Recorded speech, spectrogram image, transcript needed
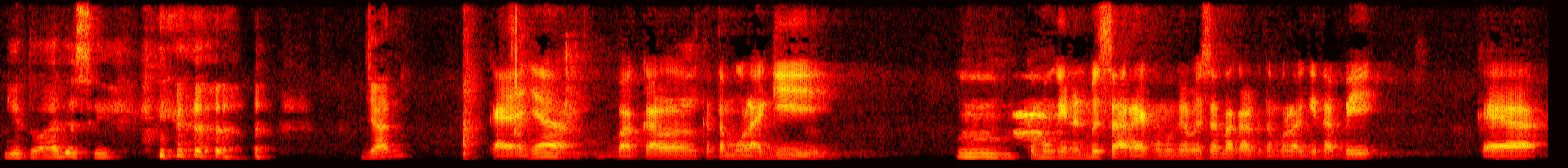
gitu aja sih Jan? Kayaknya bakal ketemu lagi. hmm. Kemungkinan besar ya, kemungkinan besar bakal ketemu lagi tapi kayak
